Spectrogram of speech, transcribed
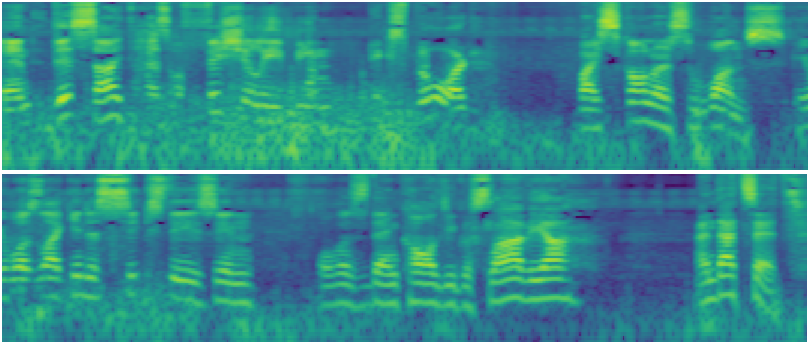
And this site has officially been explored by scholars once. It was like in the 60s in what was then called Yugoslavia, and that's it.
